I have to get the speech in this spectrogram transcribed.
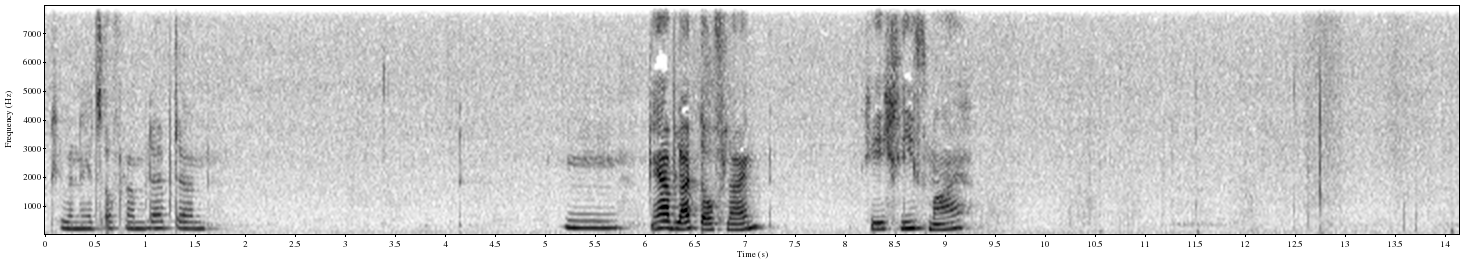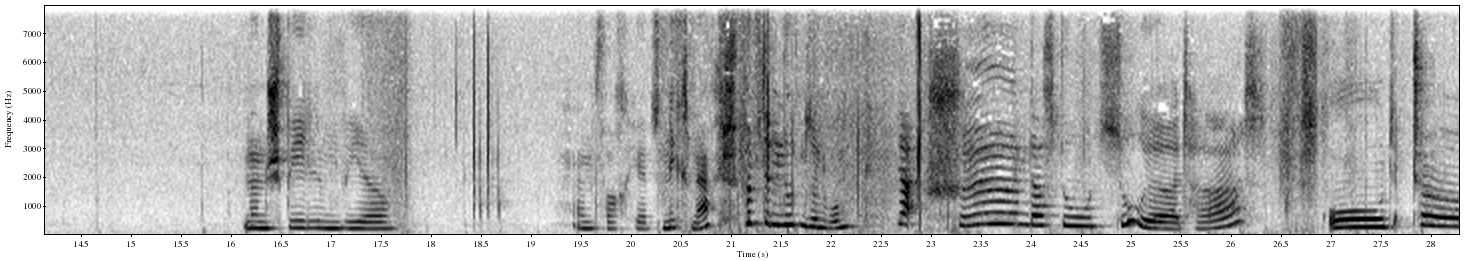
Okay, wenn er jetzt offline bleibt, dann. Hm, ja, bleibt offline. Okay, ich lief mal. Und dann spielen wir einfach jetzt nichts mehr. 15 Minuten sind rum. Ja, schön, dass du zugehört hast. Und ciao.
